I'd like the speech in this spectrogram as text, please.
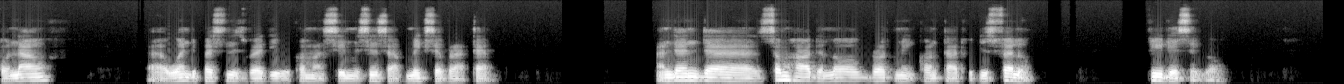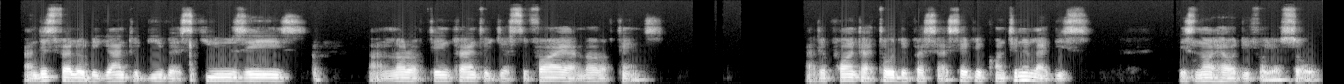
for now, uh, when the person is ready, will come and see me since I've made several attempts. And then the, somehow the Lord brought me in contact with this fellow a few days ago. And this fellow began to give excuses and a lot of things, trying to justify a lot of things. At the point, I told the person, I said, if you continue like this, it's not healthy for your soul.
